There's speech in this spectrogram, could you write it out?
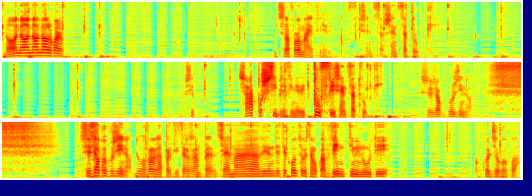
No, no, no, no, guarda. Non ce la farò mai a finire i puffi senza, senza trucchi. Ma se... sarà possibile finire i puffi senza trucchi? Se gioco così no. Se gioco così no, devo fare la partita ramper. Cioè, ma vi rendete conto che stiamo qua 20 minuti con quel gioco qua?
